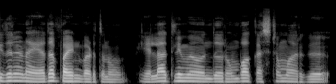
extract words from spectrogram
இதில் நான் எதை பயன்படுத்தணும்? எல்லாத்துலேயுமே வந்து ரொம்ப கஷ்டமாக இருக்குது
